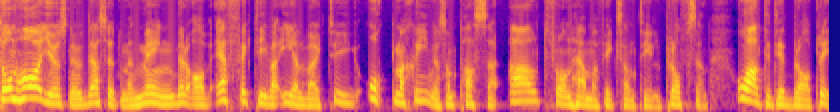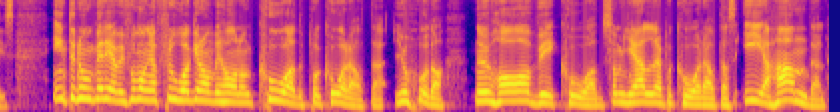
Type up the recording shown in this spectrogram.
De har just nu dessutom en mängder av effektiva elverktyg och maskiner som passar allt från hemmafixan till proffsen. Och alltid till ett bra pris. Inte nog med det, vi får många frågor om vi har någon kod på K-Rauta. Jo då, nu har vi kod som gäller på K-Rautas e-handel.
